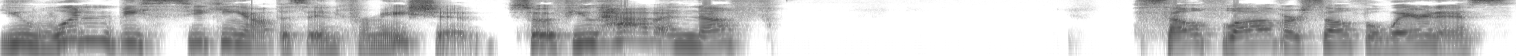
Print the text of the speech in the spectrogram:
you wouldn't be seeking out this information. So if you have enough self love or self awareness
